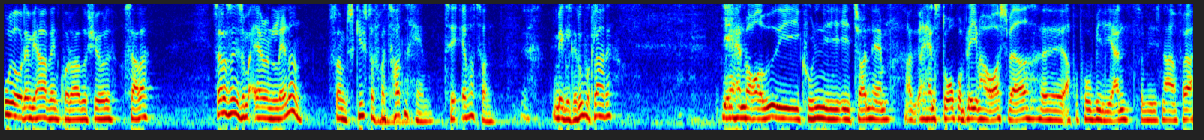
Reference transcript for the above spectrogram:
udover dem, vi har vendt, Quadrado, Schürrle og Salah, så er der sådan en som Aaron Lennon, som skifter fra Tottenham til Everton. Ja. Mikkel, kan du forklare det? Ja, han var røget ud i, i kulden i, i Tottenham, og hans store problem har jo også været, øh, apropos Willian, som vi lige snakkede om før,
